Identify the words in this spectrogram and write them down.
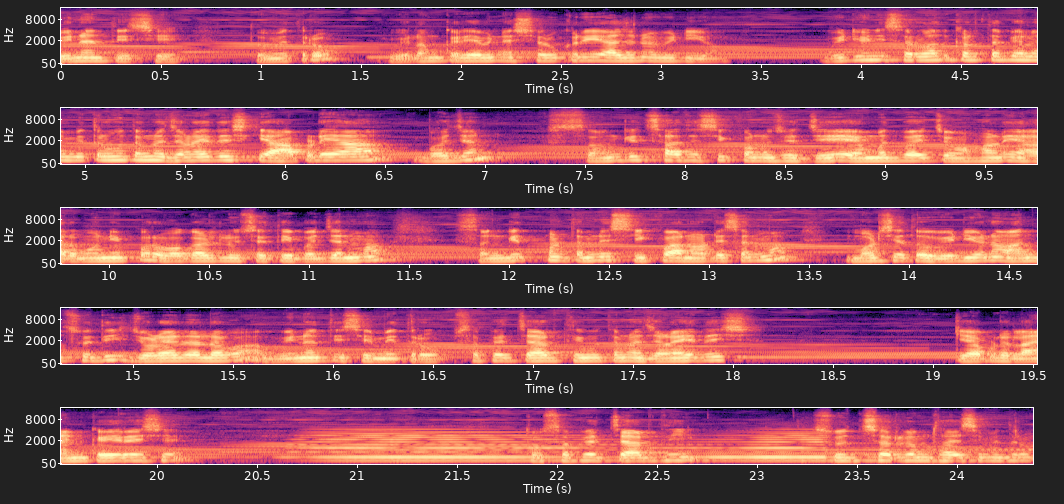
વિનંતી છે. તો મિત્રો, વિલંબ કર્યા વિના શરૂ કરીએ આજનો વીડિયો. વિડીયોની શરૂઆત કરતાં પહેલાં મિત્રો, હું તમને જણાવી દઈશ કે આપણે આ ભજન સંગીત સાથે શીખવાનું છે. જે અહેમદભાઈ ચૌહાણે હાર્મોનિયમ પર વગાડેલું છે તે ભજનમાં સંગીત પણ તમને શીખવા નોટેશનમાં મળશે. તો વિડીયોના અંત સુધી જોડાયેલા રહેવા વિનંતી છે મિત્રો. સફેદ ચારથી હું તમને જણાવી દઈશ કે આપણે લાઈન કઈ છે. તો સફેદ ચારથી શુદ્ધ સરગમ થાય છે મિત્રો.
